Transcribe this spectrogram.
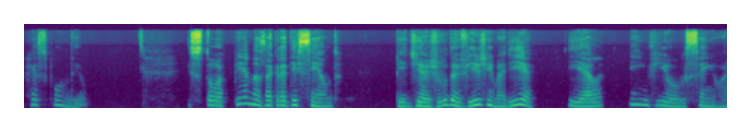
respondeu: Estou apenas agradecendo. Pedi ajuda à Virgem Maria e ela enviou o Senhor.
